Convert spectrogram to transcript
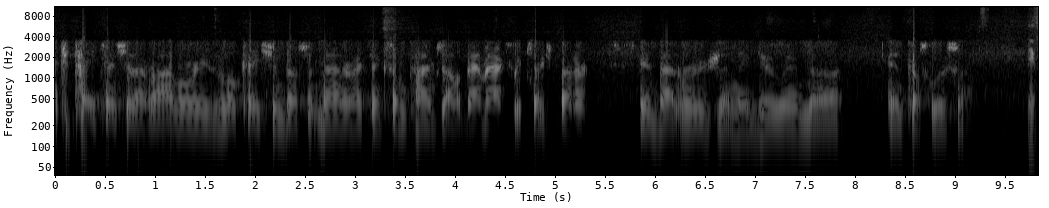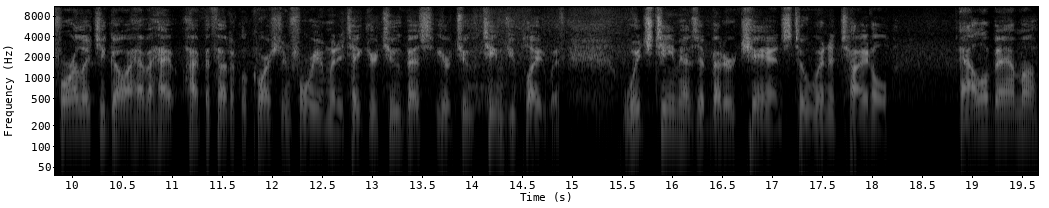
If you pay attention to that rivalry, the location doesn't matter. I think sometimes Alabama actually plays better in Baton Rouge than they do in uh, in Tuscaloosa. Before I let you go, I have a hi- hypothetical question for you. I'm going to take your two best your two teams you played with. Which team has a better chance to win a title? Alabama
